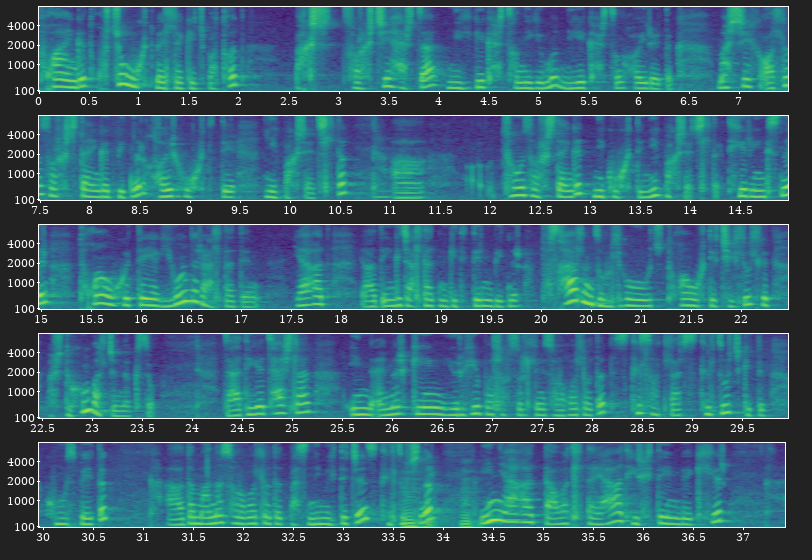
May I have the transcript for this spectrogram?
тухайн ангид 30 хүүхэд байлаа гэж бодоход багш сурагчийн харьцаа нэгийг харьцах нэг юм уу нэгийг харьцах нь хоёр байдаг. Маш их олон сурагчтай ангид бид нэр хоёр хүүхэдтэй нэг багш ажилладаг. Аа цөөн сурагчтай ингээд нэг хүүхдээ нэг багш ажилдаг. Тэгэхээр ингэснээр тухайн хүүхэдтэй яг юун дээр алдаад байна? Яагаад яад ингэж алдаад байна гэдэг дээр нь бид нэр тусгаалan зөвлөгөө өгж тухайн хүүхдийг чиглүүлэхэд маш төхөн болж байна гэсэн. За тэгээд цаашлаад энэ Америкийн ерөнхий боловсролын сургуулиудад сэтгэл судлаач, сэтгэл зүйч гэдэг хүмүүс байдаг. А одоо манай сургуулиудад бас нэмэгдэж байна сэтгэл зүйч нар. Энэ яагаад даваа талтай яагаад хэрэгтэй юм бэ гэхээр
